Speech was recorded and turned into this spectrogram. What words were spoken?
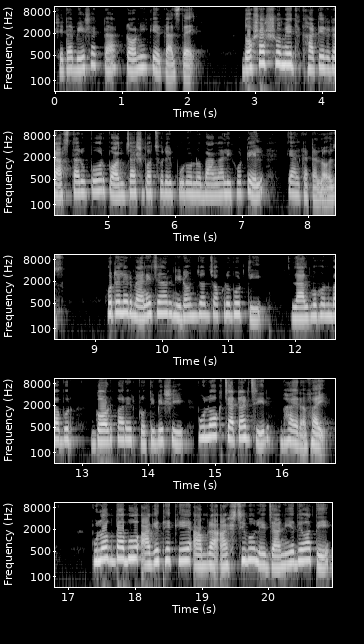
সেটা বেশ একটা টনিকের কাজ দেয়। দশাশ্বমেধ ঘাটের রাস্তার উপর পঞ্চাশ বছরের পুরনো বাঙালি হোটেল, ক্যালকাটা লজ। হোটেলের ম্যানেজার নিরঞ্জন চক্রবর্তী, লালমোহনবাবুর গড়পাড়ের প্রতিবেশী পুলক চ্যাটার্জির ভাইরা ভাই। পুলকবাবু আগে থেকে আমরা আসছি বলে জানিয়ে দেওয়াতে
